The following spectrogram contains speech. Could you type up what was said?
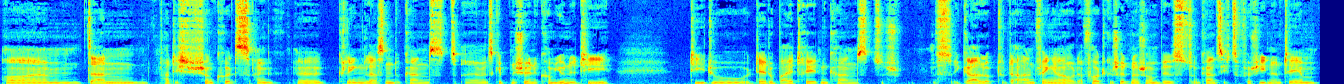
Und dann hatte ich schon kurz anklingen lassen, du kannst, äh, es gibt eine schöne Community, die du, der du beitreten kannst. Ist egal, ob du da Anfänger oder Fortgeschrittener schon bist und kannst dich zu verschiedenen Themen,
